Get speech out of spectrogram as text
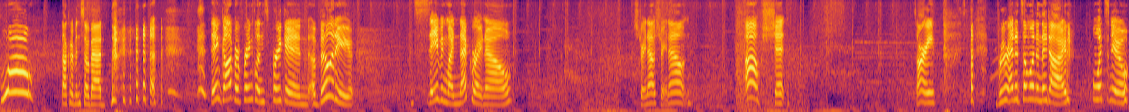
Whoa! That could have been so bad. Thank God for Franklin's freaking ability! It's saving my neck right now. Straighten out, straighten out. Oh, shit. Sorry. Rear-ended someone and they died. What's new?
